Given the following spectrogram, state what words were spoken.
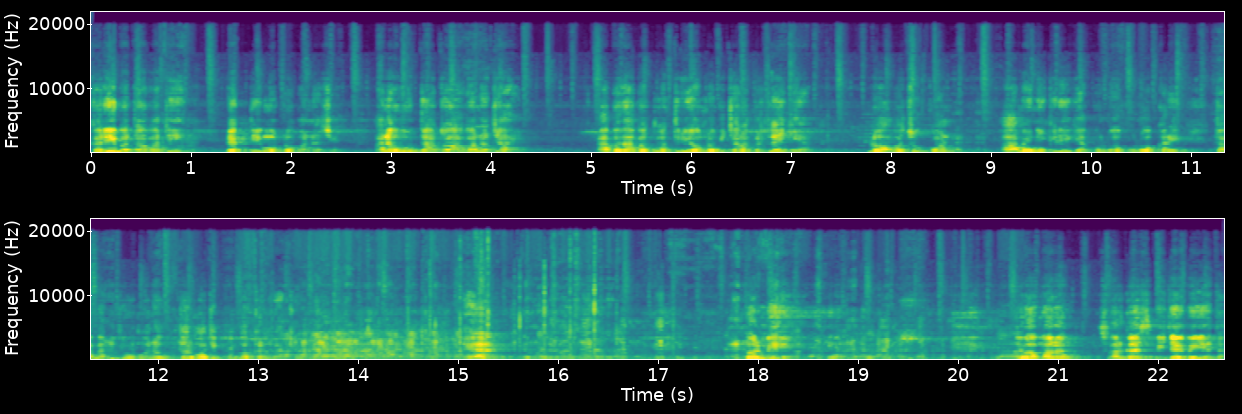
કરી બતાવવાથી વ્યક્તિ મોટો બને છે. અને હોદ્દા તો આવવાના જાય આ બધા મંત્રીઓ હમણાં બિચારા બદલાઈ ગયા. લો, હવે શું કોણ? અમે નીકળી ગયા પૂર્વ પૂર્વ કરી. તમે બધું મને ઉત્તરમાંથી પૂર્વ કરી નાખ્યું. હે? પણ મેં જો અમારા સ્વર્ગસ્થ વિજયભાઈ હતા,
